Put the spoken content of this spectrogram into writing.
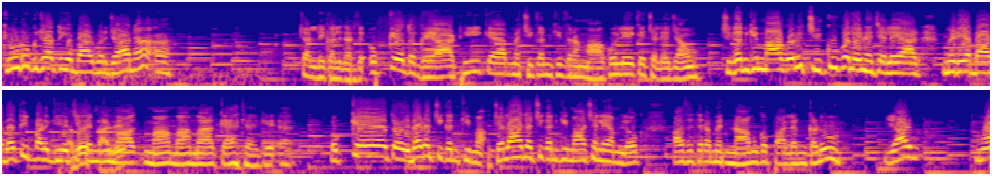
क्यों रुक जाती है बार बार? जा ना चल निकल इधर से। ओके तो गया ठीक है। मैं चिकन की तरह माँ को लेके चले जाऊँ। चिकन की माँ को नहीं चीकू को लेने चले यार। मेरी आदत ही पड़ गई है चिकन की माँ माँ माँ माँ कह कह के ओके तो इधर है चिकन की माँ। चला आजा चिकन की माँ चले हम लोग। आज तेरा मैं नाम को पालन करूँ? यार वो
